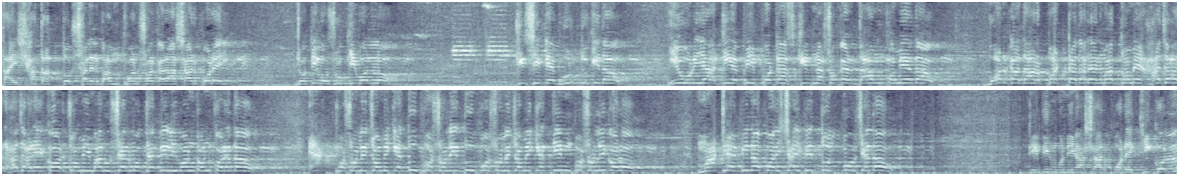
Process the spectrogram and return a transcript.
তাই সাতাত্তর সালের বামফ্রন্ট সরকার আসার পরেই জ্যোতি বসু কি বলল? কৃষিতে ভর্তুকি দাও, ইউরিয়া ডিএপি পটাশ কীটনাশকের দাম কমিয়ে দাও, বর্গাদার, পাট্টাদারের মাধ্যমে হাজার হাজার একর জমি মানুষের মধ্যে বিলি বন্টন করে দাও, এক ফসলি জমিকে দু ফসলি দু ফসলি জমিকে তিন ফসলি করো, মাঠে বিনা পয়সায় বিদ্যুৎ পৌঁছে দাও। দিদিমণি আসার পরে কি করল?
